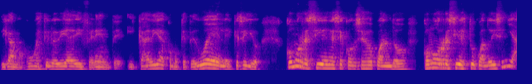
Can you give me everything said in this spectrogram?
digamos, un estilo de vida diferente y cada día como que te duele, qué sé yo, ¿cómo reciben ese consejo cuando, cómo recibes tú cuando dicen, ya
